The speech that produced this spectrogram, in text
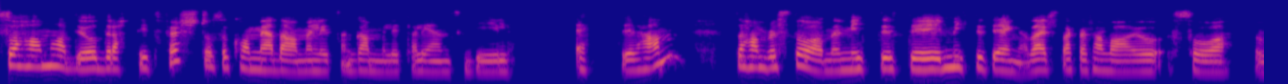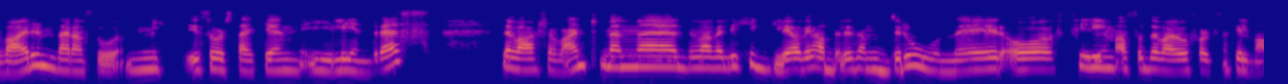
Så han hadde jo dratt dit først, og så kom jeg da med en litt sånn gammel italiensk bil etter han. Så han ble stående midt ute i enga der. Stakkars, han var jo så varm der han sto midt i solsteiken i lindress. Det var så varmt, men uh, det var veldig hyggelig, og vi hadde liksom droner og film. Altså det var jo folk som filma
